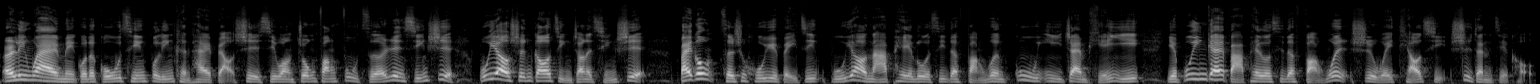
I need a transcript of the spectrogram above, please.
而另外，美国的国务卿布林肯他也表示，希望中方负责任行事，不要升高紧张的情势。白宫则是呼吁北京不要拿佩洛西的访问故意占便宜，也不应该把佩洛西的访问视为挑起事端的借口。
